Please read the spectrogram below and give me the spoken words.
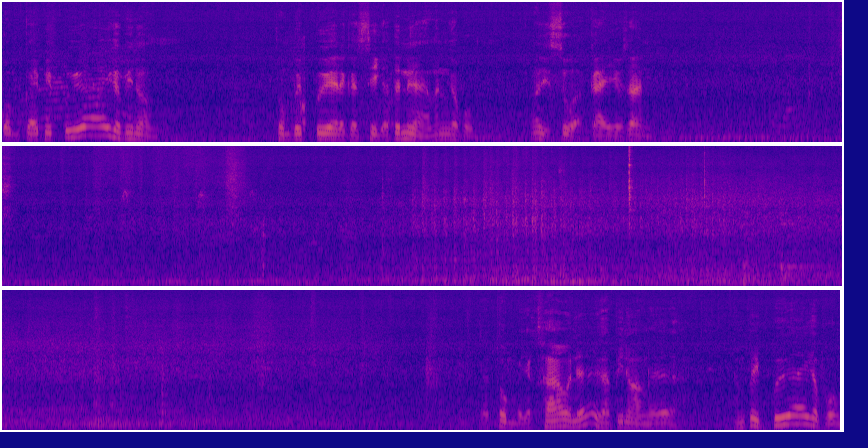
ต้มไก่ไปเปื่อยครับพี่น้องต้มไปเปื่อยแล้วก็สิกเอาแต่เนื้อมันครับผมว่าสิสัวไก่อยู่ซั่นต้มไปจะข้าวอันเด้อครับพี่น้องเด้อมันไปเปื่อยครับผม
